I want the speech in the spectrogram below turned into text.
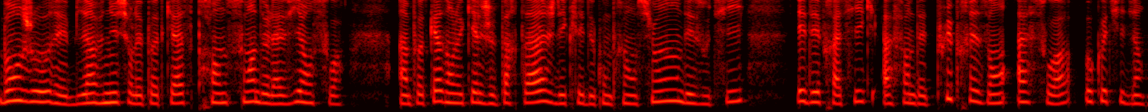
Bonjour et bienvenue sur le podcast Prendre soin de la vie en soi, un podcast dans lequel je partage des clés de compréhension, des outils et des pratiques afin d'être plus présent à soi au quotidien.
